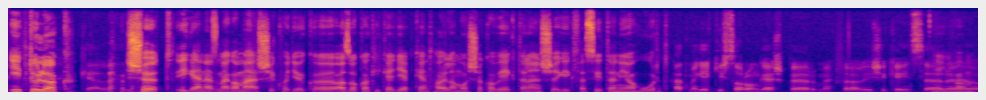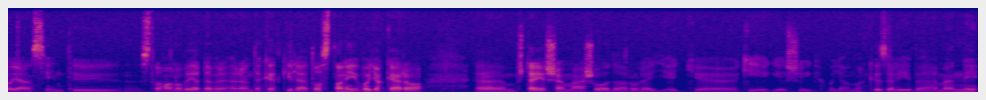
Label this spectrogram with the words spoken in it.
Itt ülök. Kellene. Sőt, igen, ez meg a másik, hogy ők azok, akik egyébként hajlamosak a végtelenségig feszíteni a húrt. Hát meg egy kis szorongás per megfelelési van. olyan szintű ezt a Hanov érdemrendeket ki lehet osztani, vagy akár a most teljesen más oldalról egy, egy kiégésig, hogy annak közelébe elmenni.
